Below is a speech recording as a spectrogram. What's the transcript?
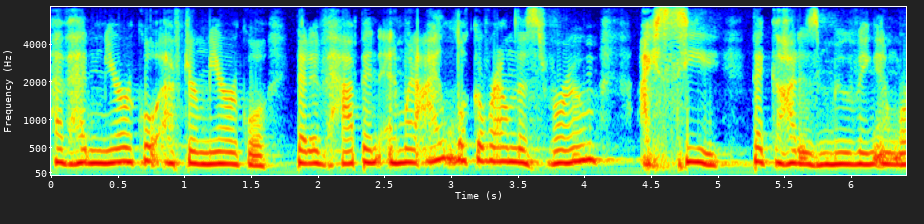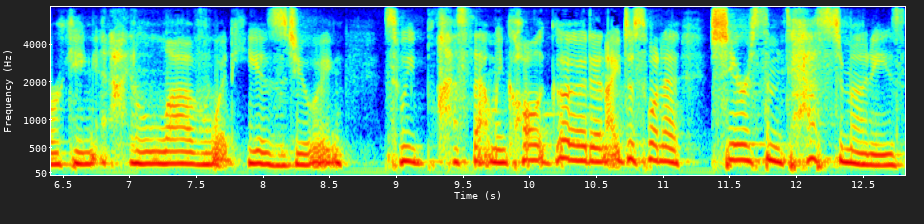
have had miracle after miracle that have happened. And when I look around this room, I see that God is moving and working, and I love what He is doing. So we bless that and we call it good. And I just want to share some testimonies.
